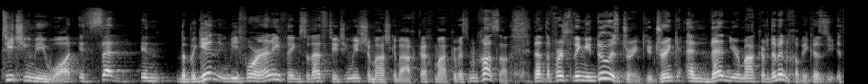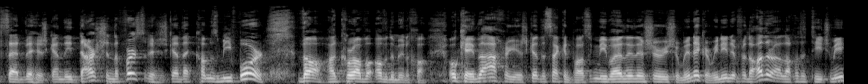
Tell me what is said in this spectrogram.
teaching me what? It's said in the beginning before anything, so that's teaching me shemash kach makavis minchasa. That the first thing you do is drink. You drink and then you're makav the mincha because it said vehishka and they darshan the first vehishka that comes before the hakrava of the mincha. Okay, the achar yishka, the second pasuk, We need it for the other halacha to teach me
